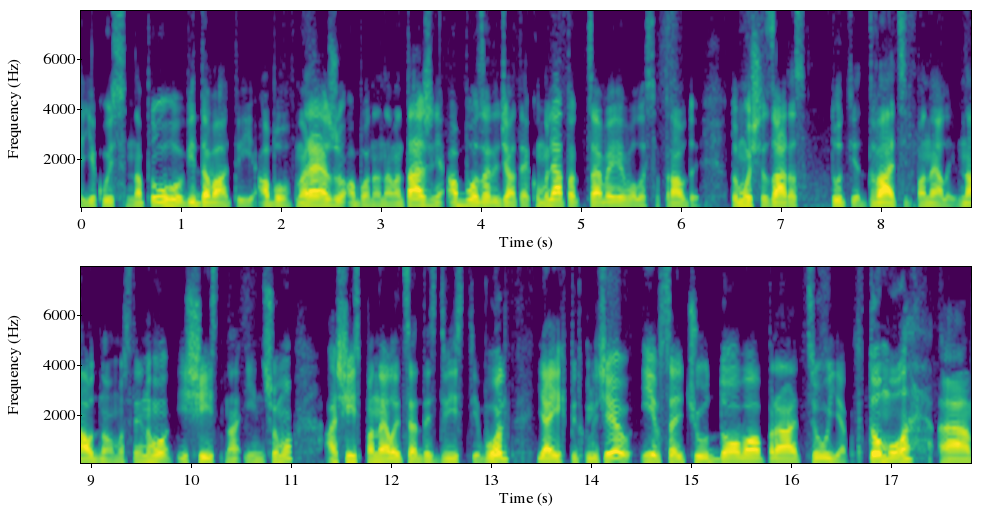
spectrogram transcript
якусь напругу, віддавати її або в мережу, або на навантаження, або заряджати акумулятор, це виявилося правдою. Тому що зараз тут є 20 панелей на одному стрінгу і 6 на іншому. А 6 панелей це десь 200 вольт. Я їх підключив і все чудово працює. Тому е,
